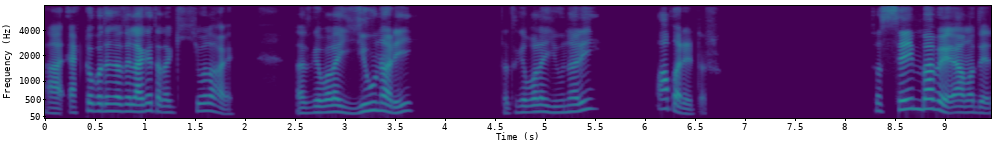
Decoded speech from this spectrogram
আর একটা উপাদান যাতে লাগে, তাদেরকে কি বলা হয়? তাদেরকে বলা হয় ইউনারি তাদেরকে বলা হয় ইউনারি অপারেটর তো সেম ভাবে আমাদের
